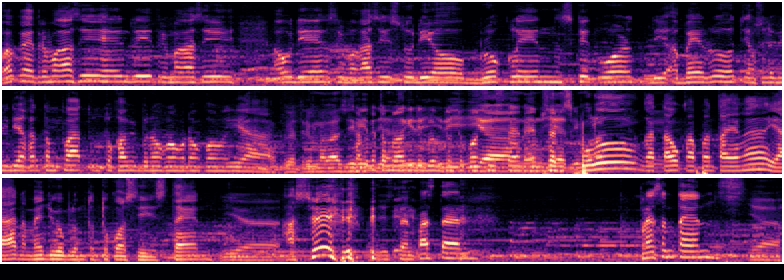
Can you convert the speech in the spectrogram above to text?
Oke, terima kasih Henry, terima kasih audiens, terima kasih studio Brooklyn Streetward di Beirut yang sudah menyediakan tempat untuk kami bernongkrong-nongkrong. Iya. Oke, terima kasih. Sampai ketemu ya. lagi di belum tentu iya, konsisten men, episode iya, 10. terima kasih. Nggak tahu kapan tayangnya ya, namanya juga belum tentu konsisten. Iya. Asik. Konsisten pasten. Present tense, Ya.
